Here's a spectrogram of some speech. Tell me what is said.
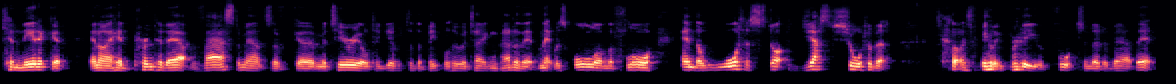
Connecticut, and I had printed out vast amounts of uh, material to give to the people who were taking part of that, and that was all on the floor, and the water stopped just short of it. So I was feeling pretty fortunate about that.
